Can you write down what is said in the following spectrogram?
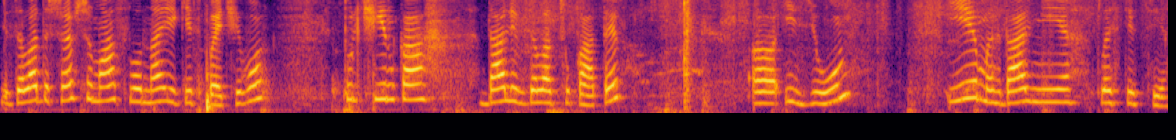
Взяла дешевше масло на якесь печиво. Тульчинка. Далі взяла цукати, ізюм і мигдальні пластівці.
